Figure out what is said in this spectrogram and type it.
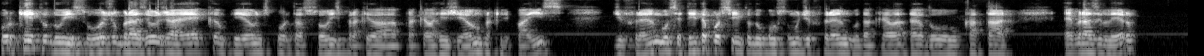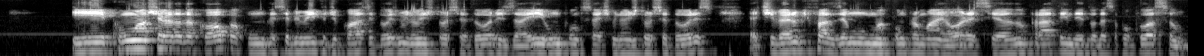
por que tudo isso? Hoje o Brasil já é campeão de exportações para aquela, para aquela região, para aquele país de frango. 70% do consumo de frango daquela, do Catar é brasileiro. E com a chegada da Copa, com o recebimento de quase 2 milhões de torcedores, aí 1,7 milhões de torcedores, é, tiveram que fazer uma compra maior esse ano para atender toda essa população.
